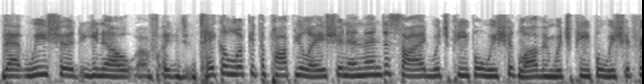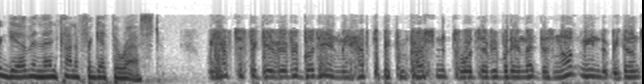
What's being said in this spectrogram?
that we should, you know, f- take a look at the population and then decide which people we should love and which people we should forgive, and then kind of forget the rest. We have to forgive everybody and we have to be compassionate towards everybody and that does not mean that we don't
